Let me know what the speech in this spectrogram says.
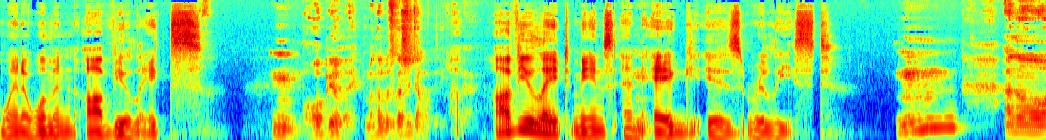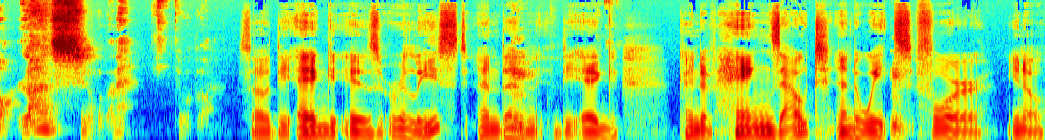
when a woman ovulates, うん。オピオライまた難しい単語出てきたね。ovulate means an egg is released. うーん。あの、卵子のことだね。ってことは。So the egg is released, and then the egg kind of hangs out and waits for, you know,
